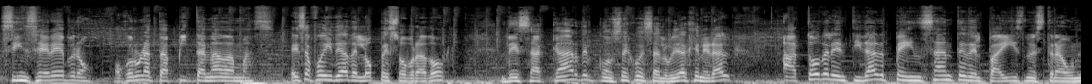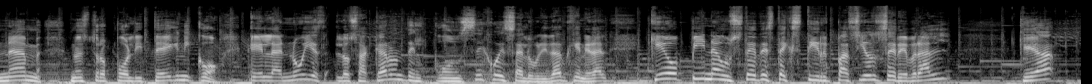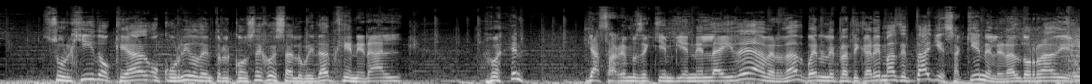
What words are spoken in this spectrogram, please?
sin cerebro o con una tapita nada más. Esa fue idea de López Obrador, de sacar del Consejo de Salubridad General a toda la entidad pensante del país, nuestra UNAM, nuestro Politécnico, el ANUYES, lo sacaron del Consejo de Salubridad General. ¿Qué opina usted de esta extirpación cerebral que ha surgido, que ha ocurrido dentro del Consejo de Salubridad General? Bueno, ya sabemos de quién viene la idea, ¿verdad? Bueno, le platicaré más detalles aquí en el Heraldo Radio.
